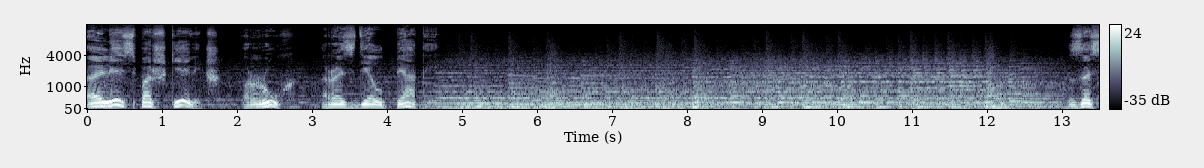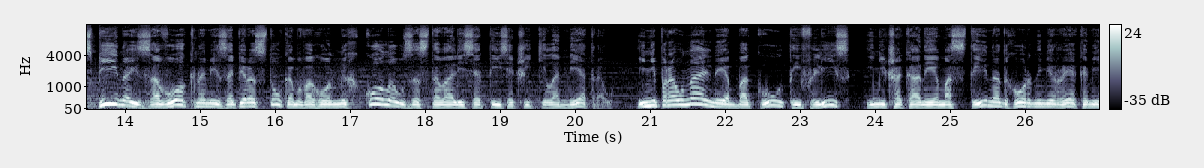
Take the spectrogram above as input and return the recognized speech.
Олесь Пашкевич. Рух. Раздел пятый. За спінай, за вокнамі, за перастукам вагонных колаў заставаліся тысячы кіламетраў, і непараўнальныя баку, тыфліс і нечаканыя масты над горнымі рэкамі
